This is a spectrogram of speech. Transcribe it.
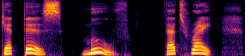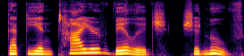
get this, move. That's right, that the entire village should move.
